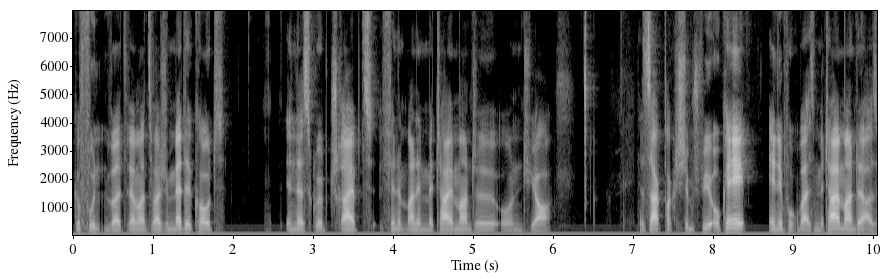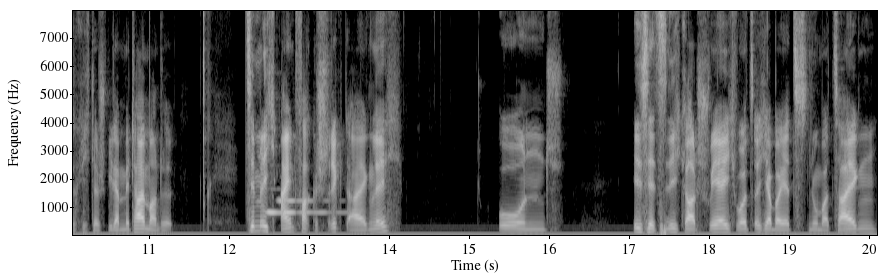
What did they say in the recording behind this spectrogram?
gefunden wird. Wenn man zum Beispiel Metal Code in der Script schreibt, findet man den Metallmantel und ja, das sagt praktisch im Spiel, okay, in dem Pokéball ist ein Metallmantel, also kriegt der Spieler einen Metallmantel. Ziemlich einfach gestrickt eigentlich und ist jetzt nicht gerade schwer, ich wollte es euch aber jetzt nur mal zeigen.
